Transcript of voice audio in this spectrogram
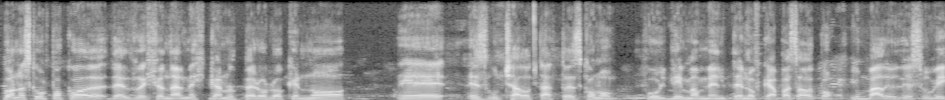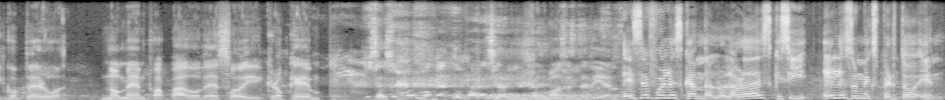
conozco un poco del regional mexicano, pero lo que no he escuchado tanto es como últimamente lo que ha pasado con Tumbado, desubico, pero no me he empapado de eso y creo que pues, es un buen momento para este día. Ese fue el escándalo. La verdad es que sí, él es un experto en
